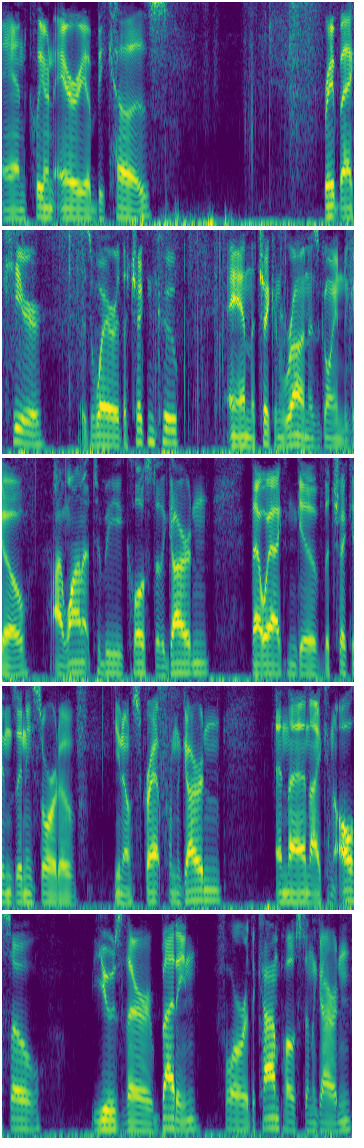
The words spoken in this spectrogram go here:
and clear an area because right back here is where the chicken coop and the chicken run is going to go. I want it to be close to the garden. That way I can give the chickens any sort of, you know, scrap from the garden. And then I can also use their bedding for the compost in the garden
